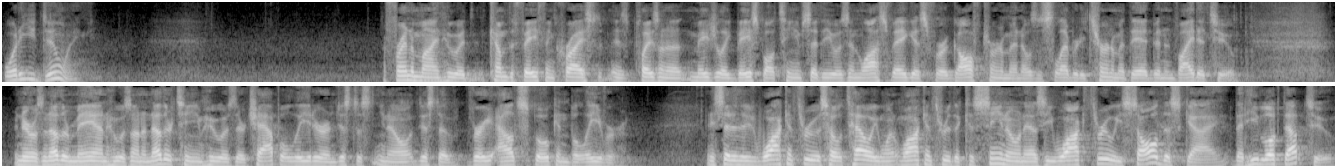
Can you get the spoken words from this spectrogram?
what are you doing? A friend of mine who had come to faith in Christ, is, plays on a Major League Baseball team, said that he was in Las Vegas for a golf tournament. It was a celebrity tournament they had been invited to. And there was another man who was on another team who was their chapel leader and just a, you know, just a very outspoken believer. And he said as he was walking through his hotel, he went walking through the casino, and as he walked through, he saw this guy that he looked up to,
